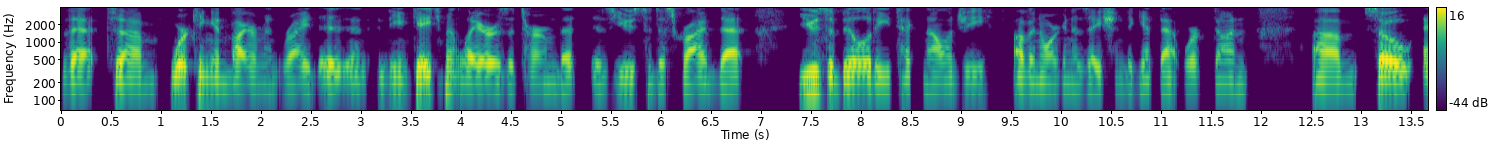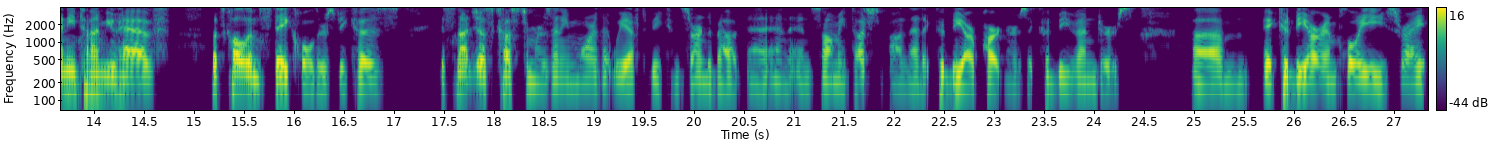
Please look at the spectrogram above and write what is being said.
that um, working environment, right? It, the engagement layer is a term that is used to describe that usability technology of an organization to get that work done. Um, so anytime you have, let's call them stakeholders because it's not just customers anymore that we have to be concerned about. And, and, and Somi touched upon that. It could be our partners. It could be vendors. Um, it could be our employees, right?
